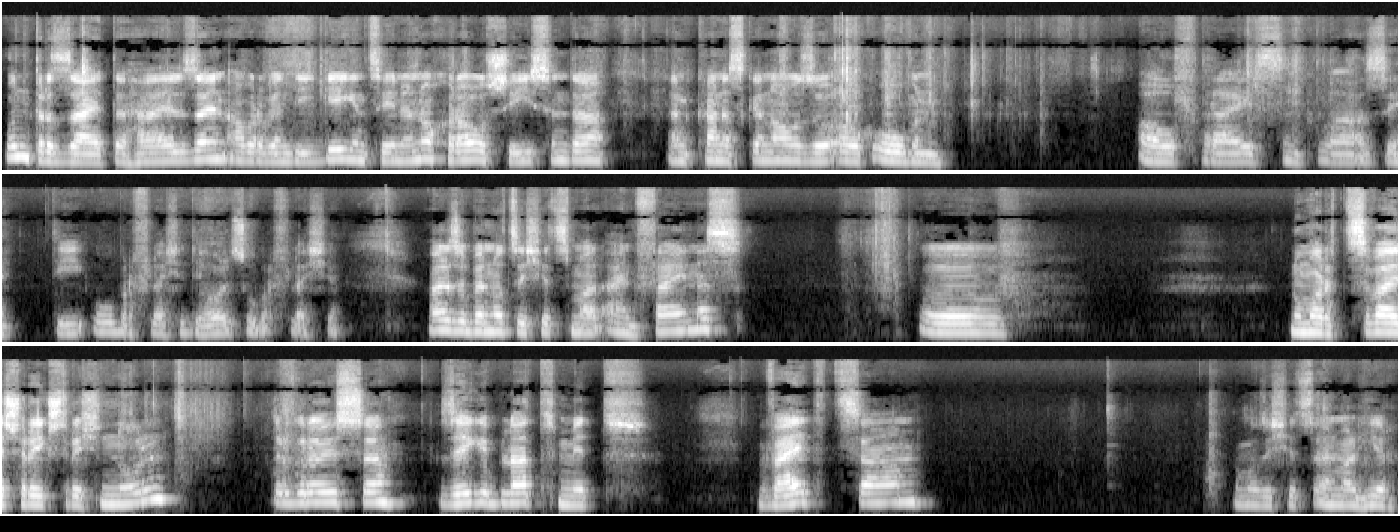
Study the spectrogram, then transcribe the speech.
Unterseite heil sein, aber wenn die Gegenzähne noch rausschießen da, dann kann es genauso auch oben aufreißen quasi, die Oberfläche, die Holzoberfläche. Also benutze ich jetzt mal ein feines äh, Nummer 2-0 der Größe Sägeblatt mit Weitzahn. Da muss ich jetzt einmal hier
